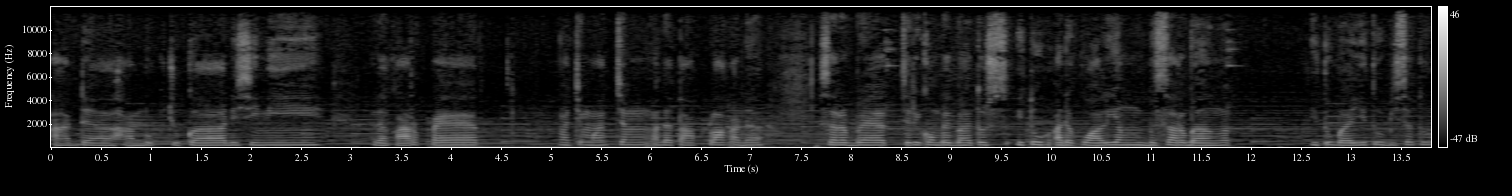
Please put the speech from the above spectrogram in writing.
ada handuk juga di sini ada karpet macem-macem ada taplak ada serbet jadi komplit banget. Terus itu ada kuali yang besar banget. Itu bayi tuh bisa tuh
